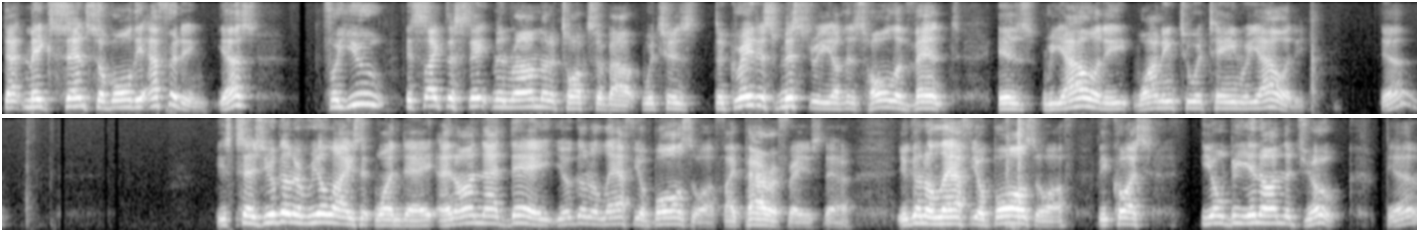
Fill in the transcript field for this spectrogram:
that makes sense of all the efforting. Yes? For you, it's like the statement Ramana talks about, which is the greatest mystery of this whole event is reality wanting to attain reality. Yeah? He says you're going to realize it one day, and on that day, you're going to laugh your balls off. I paraphrase there. You're going to laugh your balls off because you'll be in on the joke. Yeah.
